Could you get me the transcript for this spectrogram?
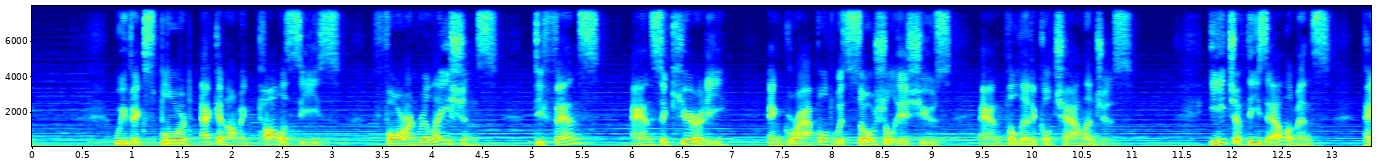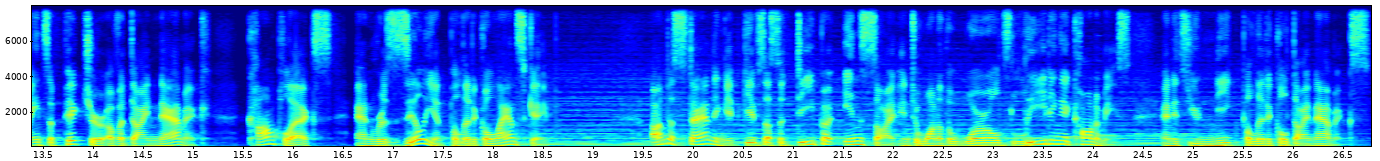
We've explored economic policies, foreign relations, defense and security, and grappled with social issues and political challenges. Each of these elements paints a picture of a dynamic, complex, and resilient political landscape. Understanding it gives us a deeper insight into one of the world's leading economies and its unique political dynamics.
